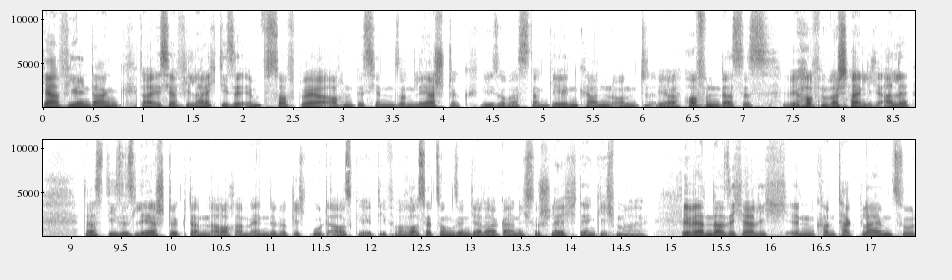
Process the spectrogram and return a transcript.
Ja, vielen Dank. Da ist ja vielleicht diese Impfsoftware auch ein bisschen so ein Lehrstück, wie sowas dann gehen kann. Und wir hoffen, dass es, wir hoffen wahrscheinlich alle, dass dieses Lehrstück dann auch am Ende wirklich gut ausgeht. Die Voraussetzungen sind ja da gar nicht so schlecht, denke ich mal. Wir werden da sicherlich in Kontakt bleiben zu,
